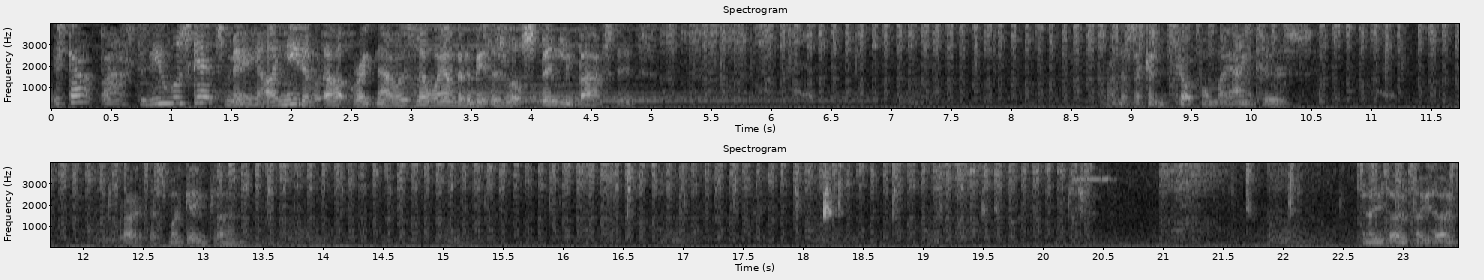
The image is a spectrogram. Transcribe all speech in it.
It's that bastard. He always gets me. I need an upgrade now. There's no way I'm going to beat those little spindly bastards. Right, unless I can drop on my anchors. Right, that's my game plan. No, you don't. No, you don't.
